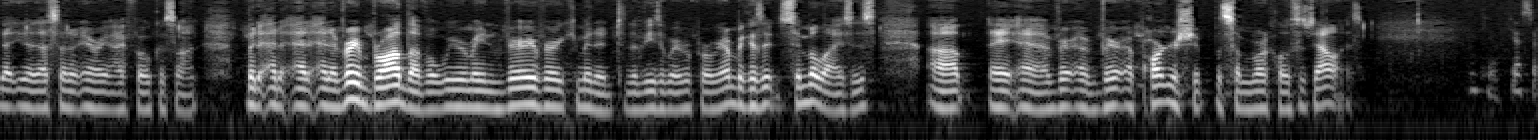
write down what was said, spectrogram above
that you know that's not an area I focus on. But at, at, at a very broad level, we remain very very committed to the visa waiver program because it symbolizes uh, a, a, ver- a, ver- a partnership with some of our closest allies. Thank you. Yes, sir.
